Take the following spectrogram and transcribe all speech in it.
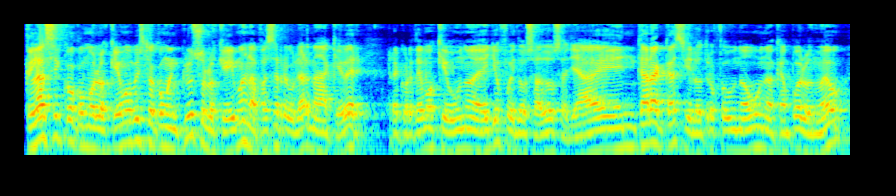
clásico como los que hemos visto, como incluso los que vimos en la fase regular, nada que ver. Recordemos que uno de ellos fue 2 a 2 allá en Caracas y el otro fue 1 a 1 a Campo de lo Nuevo.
